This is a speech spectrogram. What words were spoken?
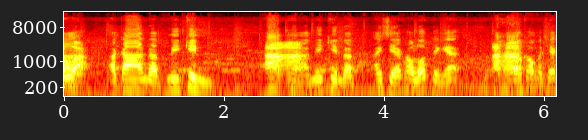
รั่ว ใช่อาการแบบมีกลิ่นอ่าอ่าอ่ามีกลิ่นแบบไอเสียเข้ารถอย่างเงี้ยอ่าฮะต้องเข้ามาเช็ค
